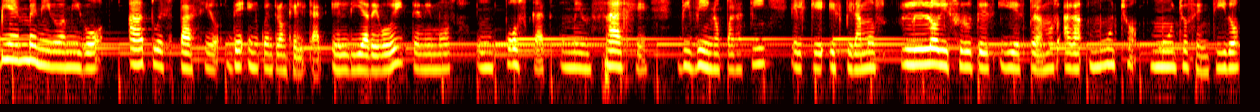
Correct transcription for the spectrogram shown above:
Bienvenido amigo a tu espacio de encuentro angelical. El día de hoy tenemos un postcat, un mensaje divino para ti, el que esperamos lo disfrutes y esperamos haga mucho, mucho sentido.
